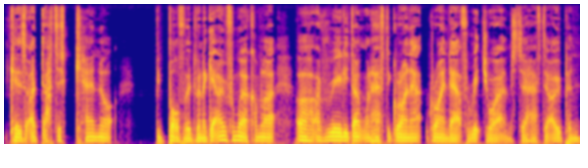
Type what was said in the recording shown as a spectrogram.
Because I, I just cannot be bothered when I get home from work. I'm like, oh, I really don't want to have to grind out, grind out for ritual items to have to open.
